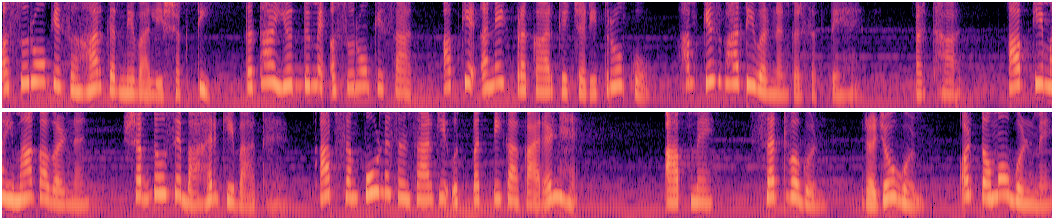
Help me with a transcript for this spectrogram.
असुरों के संहार करने वाली शक्ति तथा युद्ध में असुरों के साथ आपके अनेक प्रकार के चरित्रों को हम किस भांति वर्णन कर सकते हैं? अर्थात, आपकी महिमा का वर्णन शब्दों से बाहर की बात है। आप संपूर्ण संसार की उत्पत्ति का कारण हैं। आप में सत्वगुण, रजोगुण और तमोगुण में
